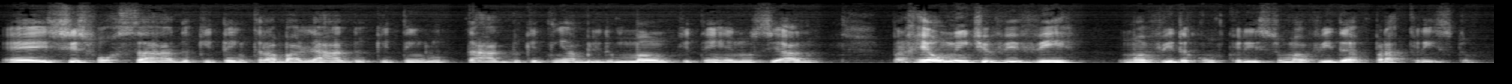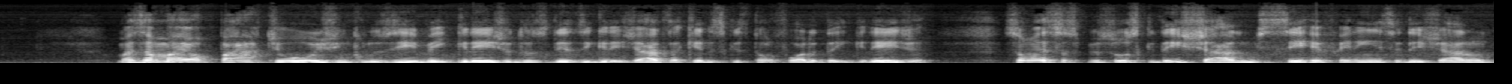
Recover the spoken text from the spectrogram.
é, se esforçado, que tem trabalhado, que tem lutado, que tem abrido mão, que tem renunciado para realmente viver uma vida com Cristo, uma vida para Cristo. Mas a maior parte hoje, inclusive a igreja dos desigrejados, aqueles que estão fora da igreja, são essas pessoas que deixaram de ser referência, deixaram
